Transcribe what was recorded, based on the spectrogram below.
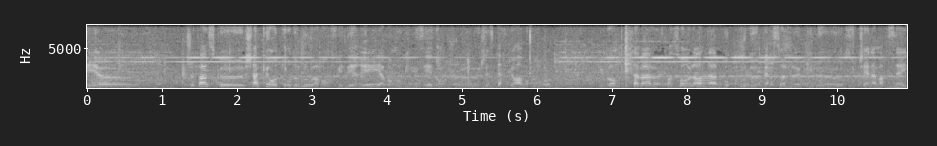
et je pense que chacun autour de nous avons fédéré et avons mobilisé, donc j'espère qu'il y aura beaucoup de monde. Puis bon, ça va, François Hollande a beaucoup de personnes qui le soutiennent à Marseille.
